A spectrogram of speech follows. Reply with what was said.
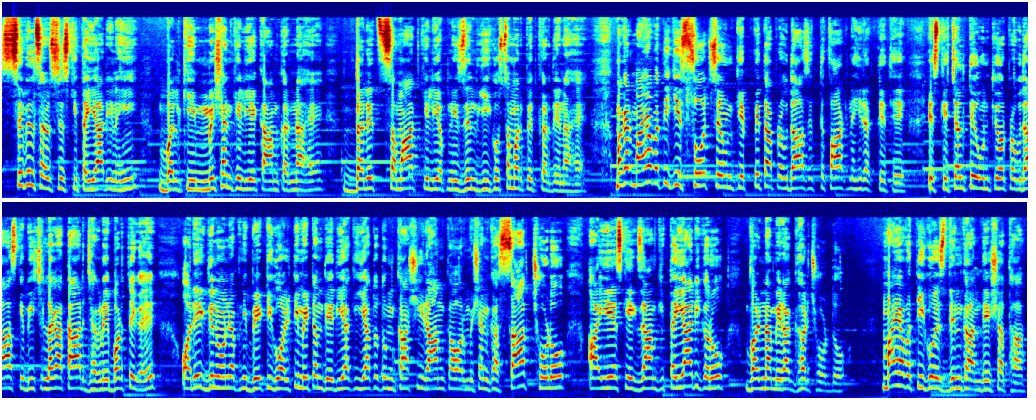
सिविल सर्विसेज़ की तैयारी नहीं, बल्कि मिशन के लिए काम करना है, दलित समाज के लिए अपनी ज़िंदगी को समर्पित कर देना है। मगर मायावती की सोच से उनके पिता प्रभुदास इत्तेफाक नहीं रखते थे। इसके चलते उनके और प्रभुदास के बीच लगातार झगड़े बढ़ते गए और एक दिन उन्होंने अपनी बेटी को अल्टीमेटम दे दिया कि या तो तुम काशी राम का और मिशन का साथ छोड़ो, आईएएस के एग्ज़ाम की तैयारी करो, वरना मेरा घर छोड़ दो। मायावती को इस दिन का अंदेशा था।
